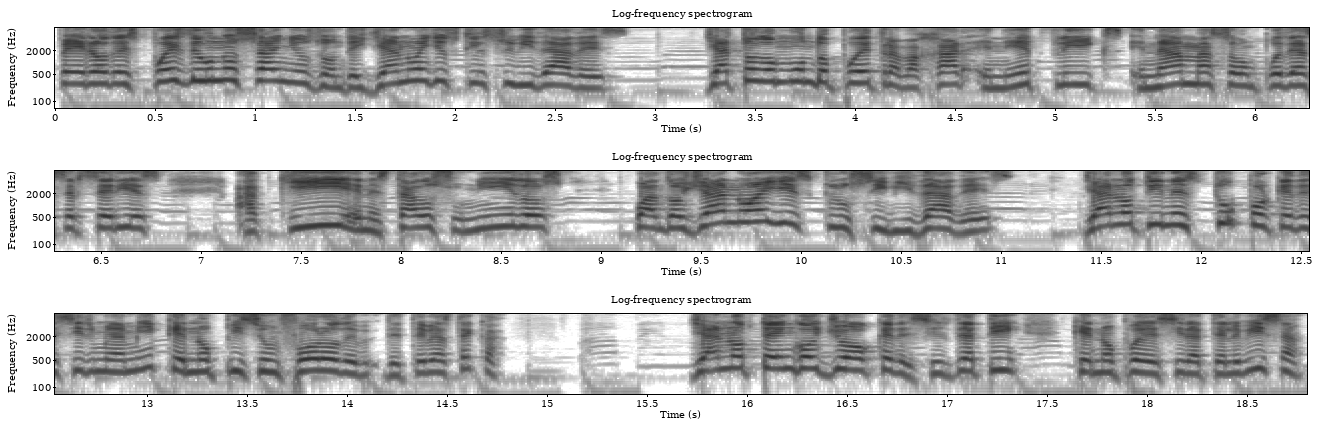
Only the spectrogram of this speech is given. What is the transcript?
Pero después de unos años donde ya no hay exclusividades, ya todo mundo puede trabajar en Netflix, en Amazon, puede hacer series aquí, en Estados Unidos. Cuando ya no hay exclusividades, ya no tienes tú por qué decirme a mí que no pise un foro de, de TV Azteca. Ya no tengo yo que decirte a ti que no puedes ir a Televisa.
